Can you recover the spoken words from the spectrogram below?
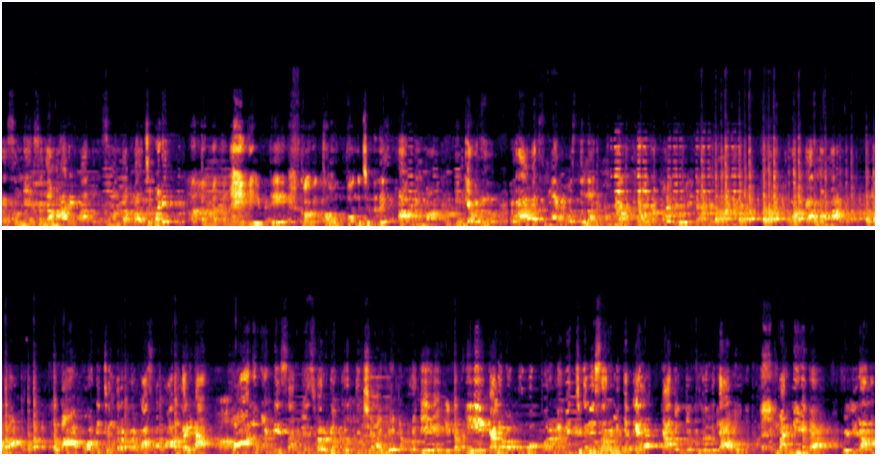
రసం నీరసంగా మారి పాత రసం అంతా పలచబడి. ఏమిటే కవిత్వం ఉప్పొంగుచున్నది? అవునమ్మా. ఇంకెవరు? రావాల్సిన వారే వస్తున్నారు. నమస్కారమమ్మా అమ్మా అయ్యేటప్పటికి ఈ కలవ పువ్వు పొరులు విచ్చుకుని సరళత కథం దొక్కుతుంది కాబోదు. మరి నీక వెళ్ళిరానా?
